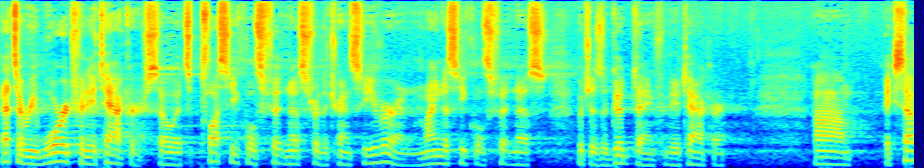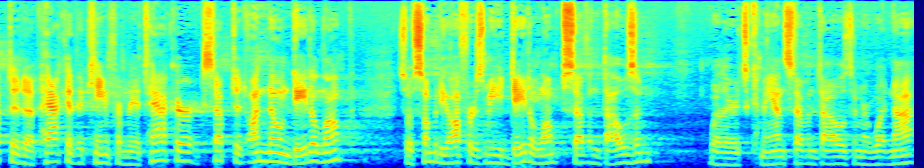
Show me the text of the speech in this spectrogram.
That's a reward for the attacker. So it's plus equals fitness for the transceiver and minus equals fitness, which is a good thing for the attacker. Um, accepted a packet that came from the attacker, accepted unknown data lump. So if somebody offers me data lump 7000, whether it's command 7000 or whatnot,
